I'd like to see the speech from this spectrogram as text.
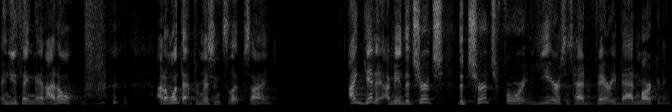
And you think, man, I don't I don't want that permission slip signed. I get it. I mean, the church, the church for years has had very bad marketing.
